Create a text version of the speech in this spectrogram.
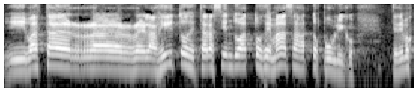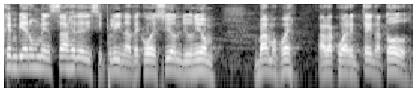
y va a estar relajitos estar haciendo actos de masas, actos públicos. Tenemos que enviar un mensaje de disciplina, de cohesión, de unión. Vamos pues a la cuarentena todos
